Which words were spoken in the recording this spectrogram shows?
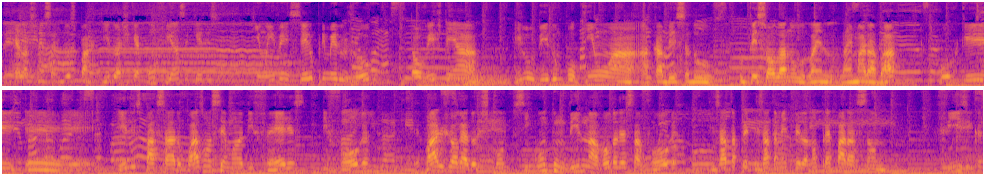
em relação a essas duas partidas. Eu acho que a confiança que eles tinham em vencer o primeiro jogo talvez tenha iludido um pouquinho a, a cabeça do, do pessoal lá, no, lá, em, lá em Marabá, porque é, eles passaram quase uma semana de férias, de folga. Vários jogadores se contundiram na volta dessa folga, exata, exatamente pela não preparação física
